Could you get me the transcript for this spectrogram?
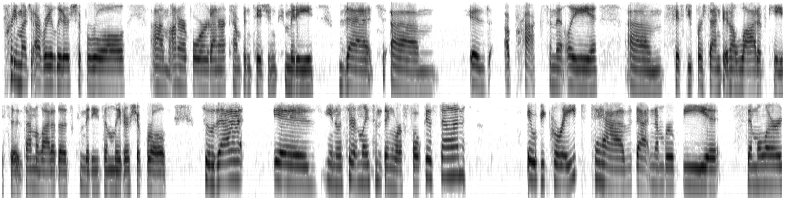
pretty much every leadership role um, on our board, on our compensation committee, that um, is approximately um, 50% in a lot of cases on a lot of those committees and leadership roles. So that is, you know, certainly something we're focused on. It would be great to have that number be similar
